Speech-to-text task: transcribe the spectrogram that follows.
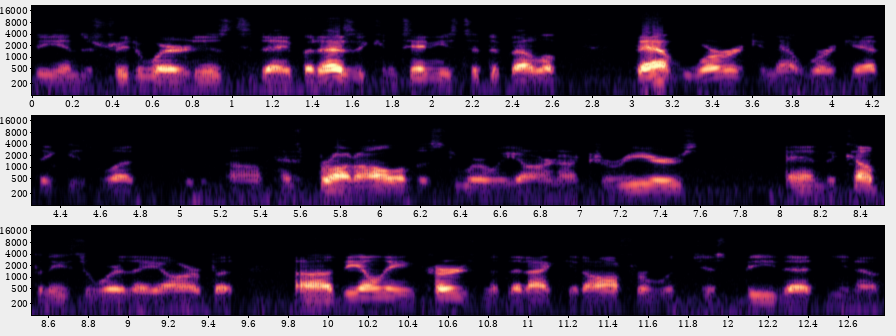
the industry to where it is today. But as it continues to develop, that work and that work ethic is what um, has brought all of us to where we are in our careers and the companies to where they are. But uh, the only encouragement that I could offer would just be that, you know,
